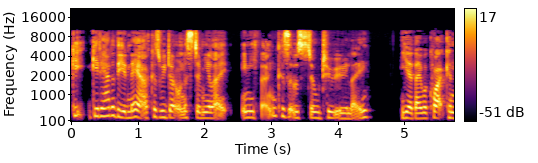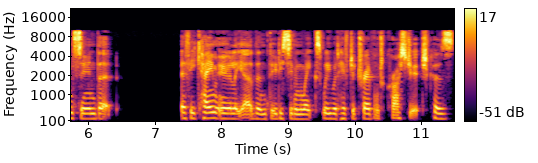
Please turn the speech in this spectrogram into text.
get, get out of there now because we don't want to stimulate anything because it was still too early. Yeah, they were quite concerned that if he came earlier than 37 weeks, we would have to travel to Christchurch because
